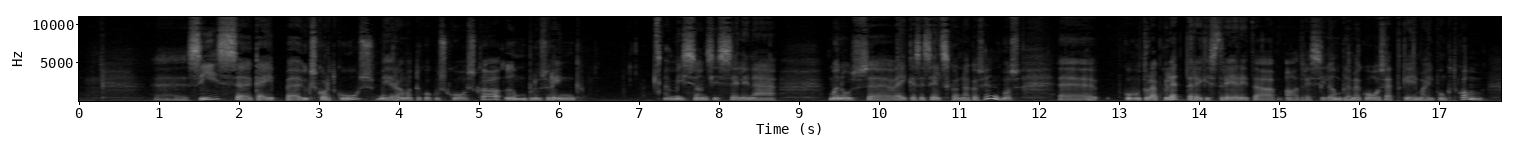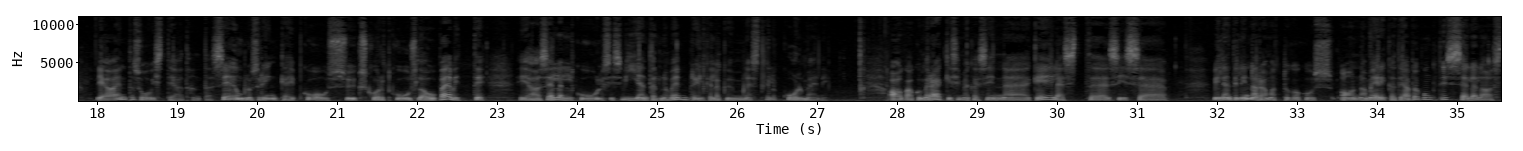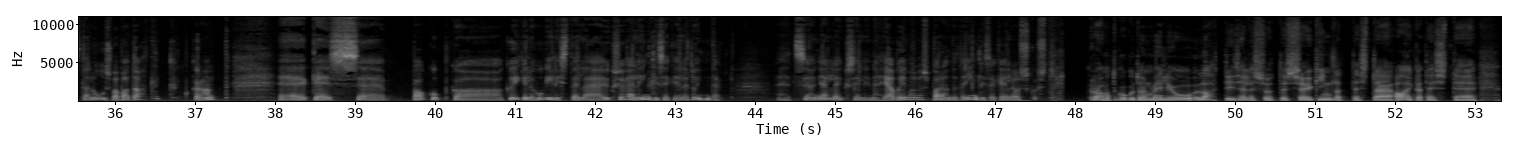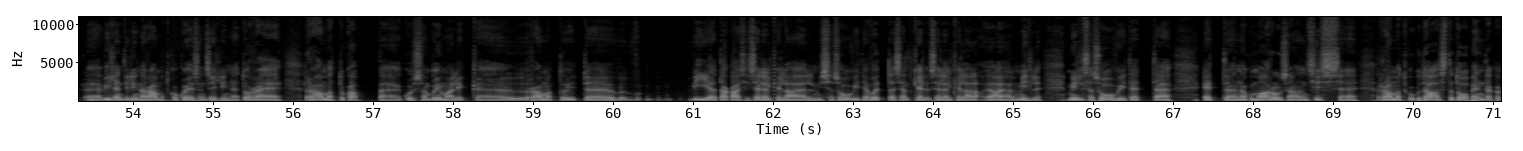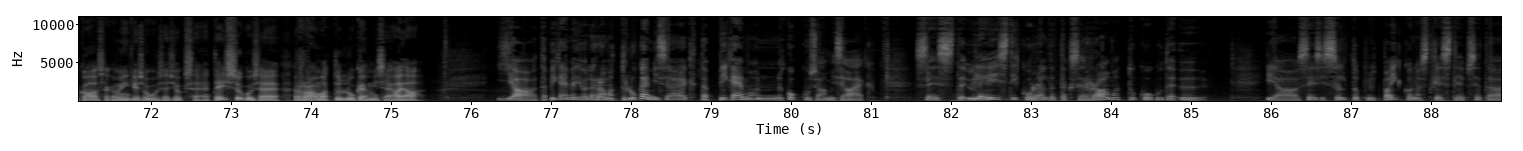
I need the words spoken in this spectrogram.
siis käib üks kord kuus meie raamatukogus koos ka õmblusring, mis on siis selline mõnus väikese seltskonnaga sündmus, kuhu tuleb küll ette registreerida aadressil õmblemekoos.gmail.com ja enda soovist teada anda. see õmblusring käib koos üks kord kuus laupäeviti ja sellel kuul siis viiendal novembril kella kümnest kella kolmeni. aga kui me rääkisime ka siin äh, keelest, äh, siis äh, Viljandi Linnaraamatukogus on Ameerika teabepunktis sellel aastal uus vabatahtlik grant, kes pakub ka kõigile huvilistele üks-ühele inglise keele tunde et see on jälle üks selline hea võimalus parandada inglise keele oskust. Raamatukogud on meil ju lahti selles suhtes kindlatest äh, aegadest, äh, Viljandi linna raamatukogu ees on selline tore raamatukapp, äh, kus on võimalik raamatuid viia tagasi sellel kellaajal, mis sa soovid ja võtta sealt kell, sellel kellaajal, mil, mil sa soovid, et et nagu ma aru saan, siis raamatukogude aasta toob endaga kaasa ka mingisuguse niisuguse teistsuguse raamatu lugemise aja. Jaa, ta pigem ei ole raamatu lugemise aeg, ta pigem on kokkusaamise aeg, sest üle Eesti korraldatakse raamatukogude öö ja see siis sõltub nüüd paikkonnast, kes teeb seda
